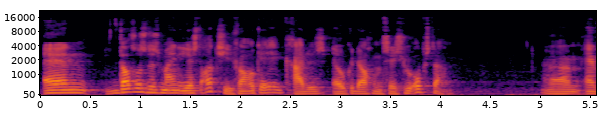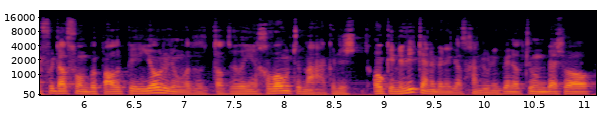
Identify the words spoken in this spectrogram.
En dat was dus mijn eerste actie. Van oké, ik ga dus elke dag om 6 uur opstaan. Um, en voor dat voor een bepaalde periode doen. Want dat, dat wil je een gewoonte maken. Dus ook in de weekenden ben ik dat gaan doen. Ik ben dat toen best wel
